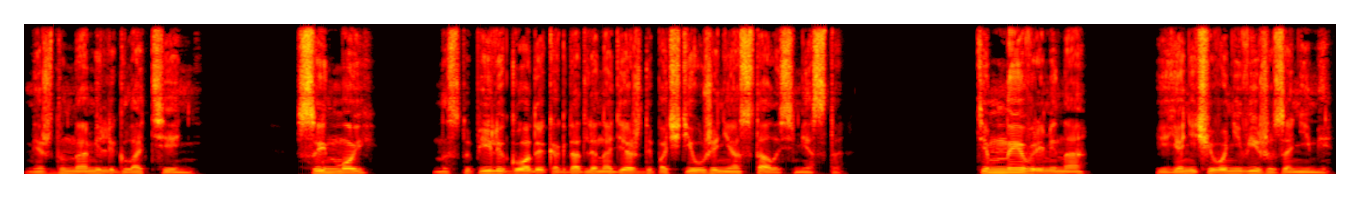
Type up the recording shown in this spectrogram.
между нами легла тень. Сын мой, наступили годы, когда для надежды почти уже не осталось места. Темные времена, и я ничего не вижу за ними.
